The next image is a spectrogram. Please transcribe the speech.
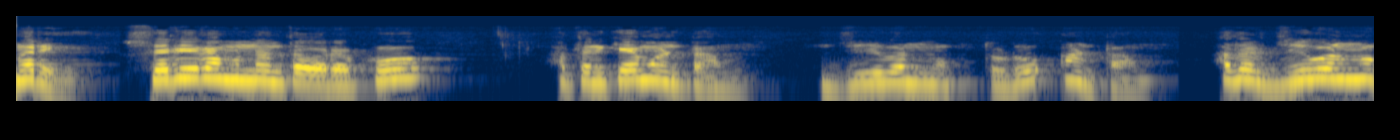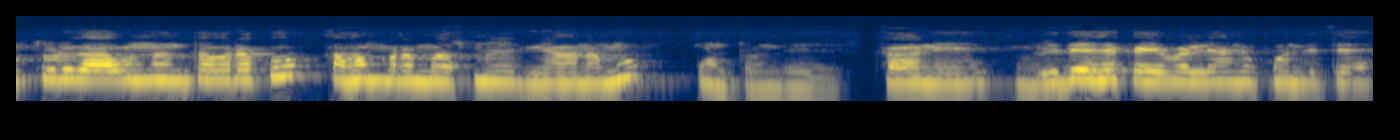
మరి శరీరం ఉన్నంత వరకు అతనికి ఏమంటాం? జీవన్ముక్తుడు అంటాం. అతడు జీవన్ముక్తుడుగా ఉన్నంత వరకు అహం బ్రహ్మస్మి జ్ఞానము ఉంటుంది. కానీ విదేహ కైవల్యాన్ని పొందితే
